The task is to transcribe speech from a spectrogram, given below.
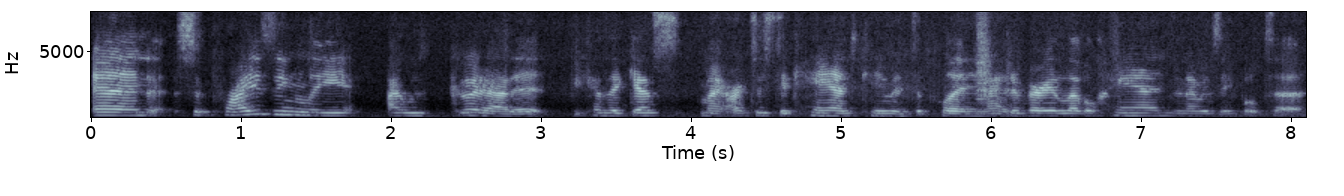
and surprisingly, I was good at it because I guess my artistic hand came into play, and I had a very level hand, and I was able to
